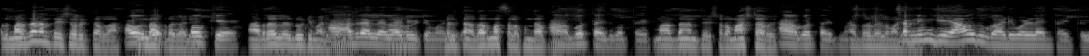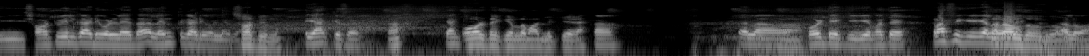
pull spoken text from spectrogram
ಅದು ಮರ್ದನಂತೇಶ್ವರ ಇತ್ತಲ್ಲ. ಕುಂದಾಪುರ ಗಾಡಿ. ಓಕೆ. ಅದ್ರಲ್ಲೇ ಡ್ಯೂಟಿ ಮಾಡಿದ್ದೆ. ಅದ್ರಲ್ಲೆಲ್ಲ ಡ್ಯೂಟಿ ಮಾಡಿ ಧರ್ಮಸ್ಥಳ ಕುಂದಾಪುರ. ಗೊತ್ತಾಯ್ತು ಗೊತ್ತಾಯ್ತು. ಮರ್ದನಂತೇಶ್ವರ ಮಾಸ್ಟರ್. ಹಾ ಗೊತ್ತಾಯ್ತು. ಅದ್ರಲ್ಲೆಲ್ಲ ಸರ್ ಮಾಡಿದ್ದೆ. ನಿಮ್ಗೆ ಯಾವ್ದು ಗಾಡಿ ಒಳ್ಳೆ ಅಂತ ಆಯ್ತು ಈ ಶಾರ್ಟ್ ವೀಲ್ ಗಾಡಿ ಒಳ್ಳೇದಾ ಲೆಂತ್ ಗಾಡಿ ಒಳ್ಳೇದಾ ಶಾರ್ಟ್ ವೀಲ್ ಯಾಕೆ ಸರ್ ಓವರ್ಟೇಕ್ ಎಲ್ಲ ಮಾಡ್ಲಿಕ್ಕೆ. ಹಾ. ಎಲ್ಲ. ಓವರ್ಟೇಕಿಗೆ ಮತ್ತೆ ಟ್ರಾಫಿಕ್ಗೆಲ್ಲ ಹೌದೌದು ಅಲ್ವಾ?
